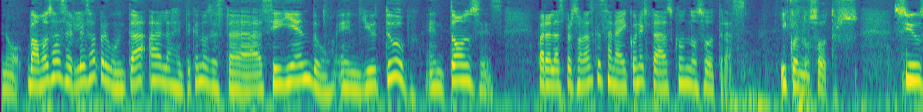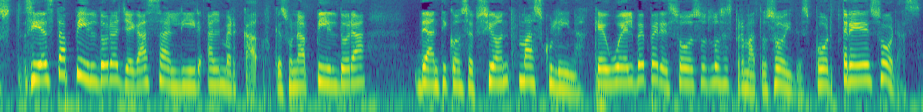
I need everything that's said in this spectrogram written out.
No, vamos a hacerle esa pregunta a la gente que nos está siguiendo en YouTube. Entonces, para las personas que están ahí conectadas con nosotras y con nosotros, si, si esta píldora llega a salir al mercado, que es una píldora de anticoncepción masculina, que vuelve perezosos los espermatozoides por tres horas,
